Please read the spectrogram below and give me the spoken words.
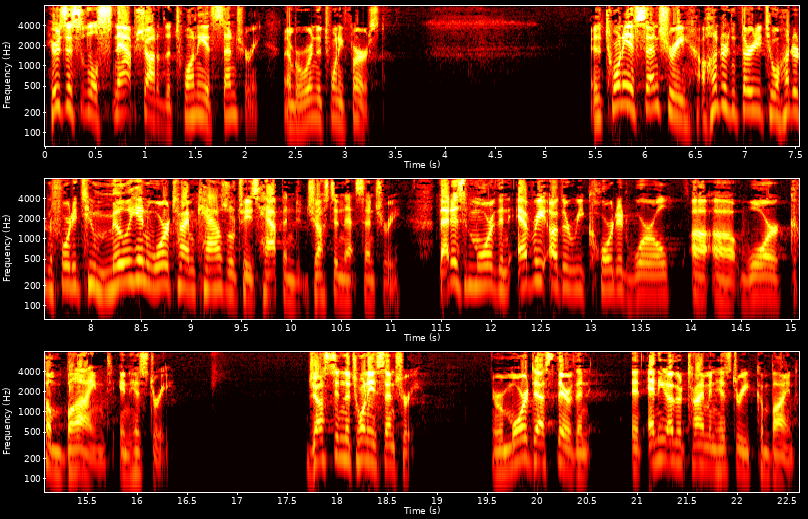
Here's this little snapshot of the 20th century. Remember, we're in the 21st. In the 20th century, 130 to 142 million wartime casualties happened just in that century. That is more than every other recorded world uh, uh, war combined in history. Just in the 20th century, there were more deaths there than at any other time in history combined.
